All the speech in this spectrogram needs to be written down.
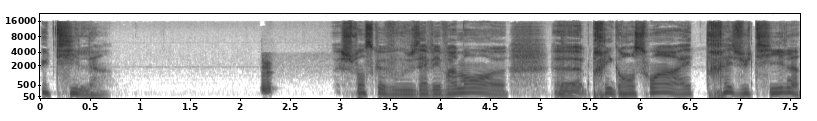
utile. Hmm. Je pense que vous avez vraiment euh, euh, pris grand soin à être très utile,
